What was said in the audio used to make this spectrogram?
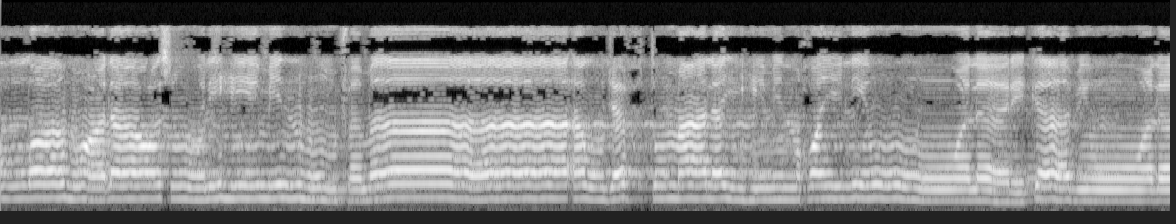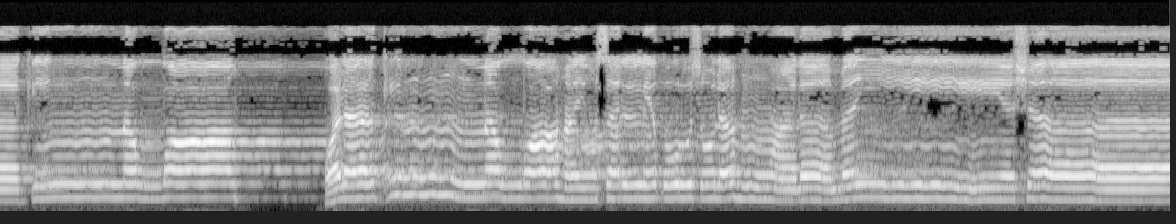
الله على رسوله منهم فما أوجفتم عليه من خيل ولا ركاب ولكن الله ولكن الله يسلط رسله على من يشاء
